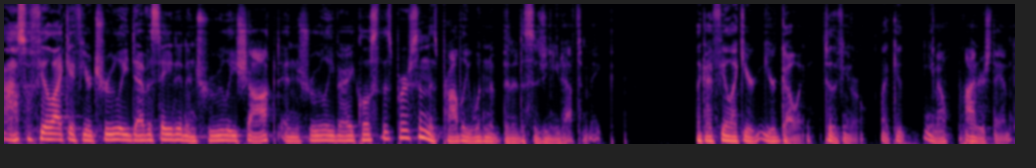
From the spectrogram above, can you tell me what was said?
I also feel like if you're truly devastated and truly shocked and truly very close to this person, this probably wouldn't have been a decision you'd have to make. Like I feel like you're you're going to the funeral. Like it, you know, I understand.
